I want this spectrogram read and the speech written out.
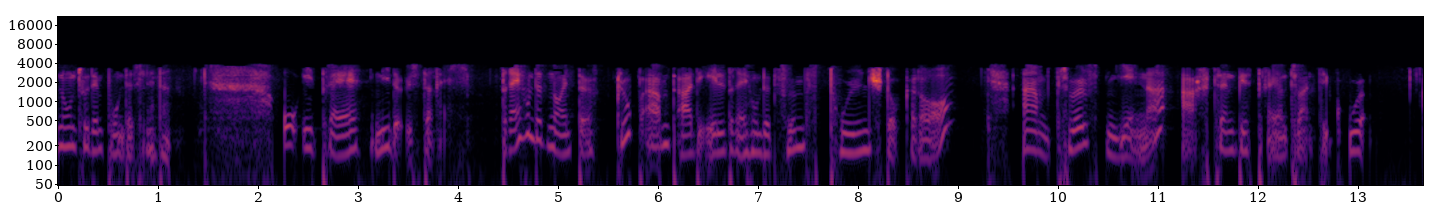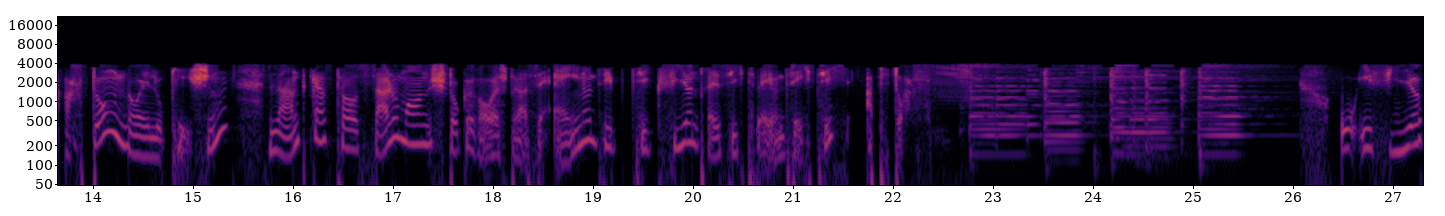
Nun zu den Bundesländern. OE3 Niederösterreich. 309. Clubabend ADL 305 Tullen-Stockerau am 12. Jänner 18 bis 23 Uhr. Achtung, neue Location, Landgasthaus Salomon, Stockerauer Straße 71 34 62, Absdorf. OE4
